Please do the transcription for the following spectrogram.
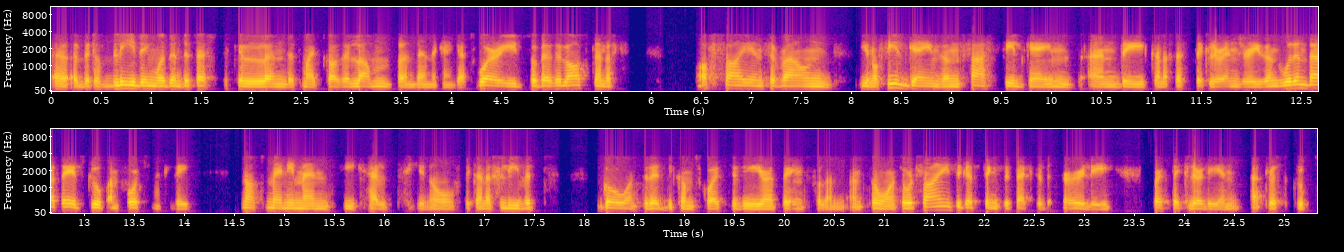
a, bit of bleeding within the testicle and it might cause a lump and then they can get worried. So there's a lot kind of of science around you know field games and fast field games and the kind of testicular injuries. And within that age group, unfortunately, not many men seek help. You know, they kind of leave it go until it becomes quite severe and painful and, and so on. So we're trying to get things detected early, particularly in at-risk groups.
